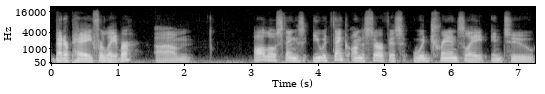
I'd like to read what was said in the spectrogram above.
better pay for labor. Um, all those things you would think on the surface would translate into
